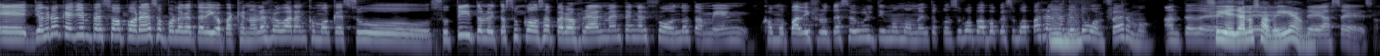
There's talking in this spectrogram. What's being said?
Eh, yo creo que ella empezó por eso, por lo que te digo, para que no le robaran como que su, su título y toda su cosa, pero realmente en el fondo también como para disfrutar ese último momento con su papá, porque su papá realmente estuvo enfermo antes de, sí, ella lo sabía. de hacer eso.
